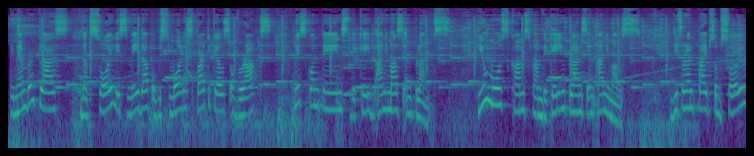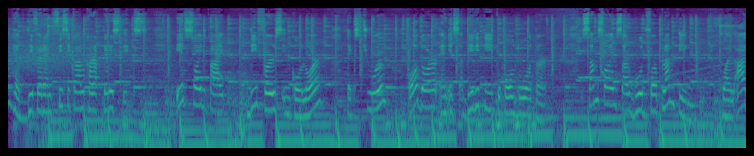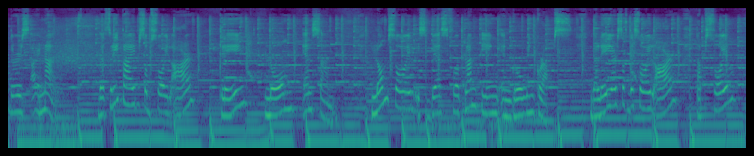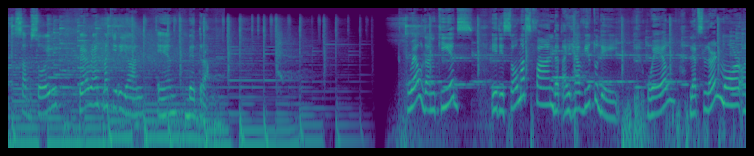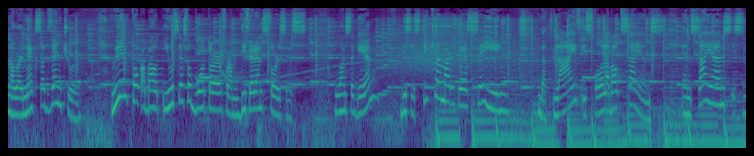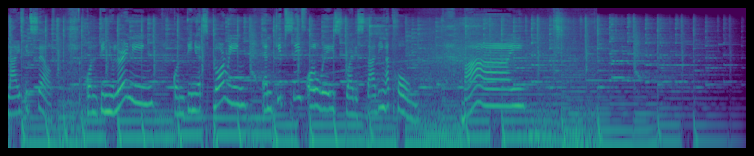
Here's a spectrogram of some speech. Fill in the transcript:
Remember class that soil is made up of smallest particles of rocks which contains decayed animals and plants. Humus comes from decaying plants and animals. Different types of soil have different physical characteristics. Each soil type differs in color, texture, odor, and its ability to hold water. Some soils are good for planting, while others are not. The three types of soil are clay, loam, and sand. Loam soil is best for planting and growing crops. The layers of the soil are topsoil, subsoil, parent material, and bedrock. Well done, kids! It is so much fun that I have you today. Well, let's learn more on our next adventure. We will talk about uses of water from different sources. Once again, this is Teacher Marites saying that life is all about science and science is life itself. Continue learning, continue exploring, and keep safe always while studying at home. Bye!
